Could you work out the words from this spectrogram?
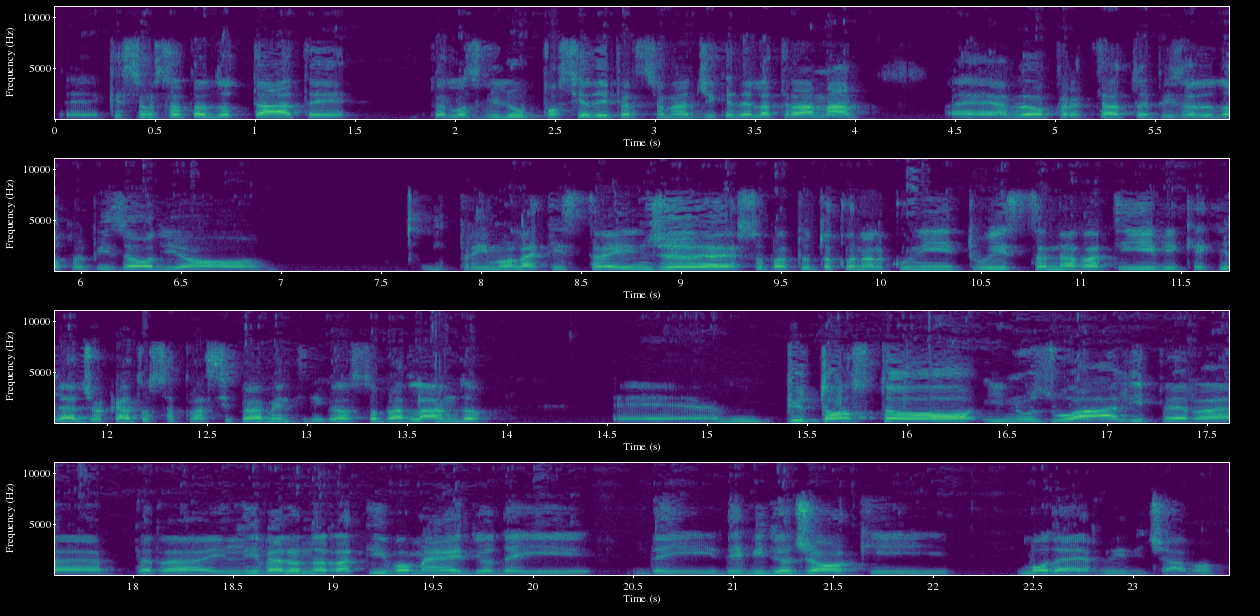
eh, che sono state adottate per lo sviluppo sia dei personaggi che della trama, eh, avevo apprezzato episodio dopo episodio il primo Life is Strange, soprattutto con alcuni twist narrativi che chi l'ha giocato saprà sicuramente di cosa sto parlando, eh, piuttosto inusuali per, per il livello narrativo medio dei, dei- dei videogiochi moderni, diciamo.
